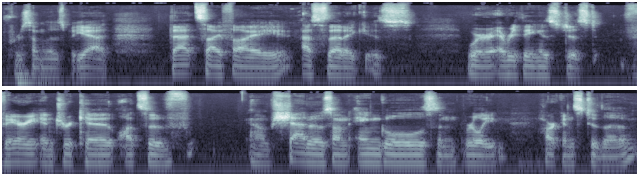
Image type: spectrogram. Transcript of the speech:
For some of those, but yeah, that sci-fi aesthetic is where everything is just very intricate, lots of um, shadows on angles, and really harkens to the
